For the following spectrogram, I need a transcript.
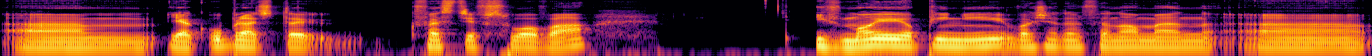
um, jak ubrać te kwestie w słowa. I w mojej opinii właśnie ten fenomen e,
